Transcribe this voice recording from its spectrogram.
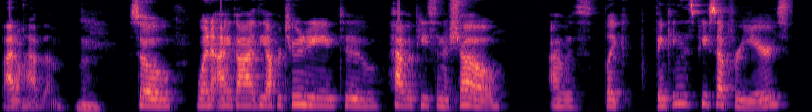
but i don't have them Mm. so when i got the opportunity to have a piece in a show i was like thinking this piece up for years.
